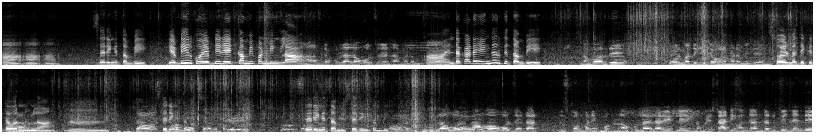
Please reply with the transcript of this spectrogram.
ஆ ஆ ஆ சரிங்க தம்பி. எப்படி இருக்கும் எப்படி ரேட் கம்மி பண்ணுவீங்களா? ஆ இந்த கடை எங்கே இருக்குது தம்பி? நம்ம வந்து தோல் மத்து கிட்ட வரோம் மேடம் இது. சோயல்மதி கிட்ட வரணுங்களா? ம். சரிங்க தம்பி. சரிங்க தம்பி சரிங்க தம்பி. ஃபுல்லாக ஹோல் ஹோல்சேல் டிஸ்கவுண்ட் பண்ணி போட்டுடலாம். ஃபுல்லாக எல்லா ரேட்லேயும் இருக்குது நம்ம ஸ்டார்டிங் வந்து ஹண்ட்ரட் ருபீஸ்லேருந்து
